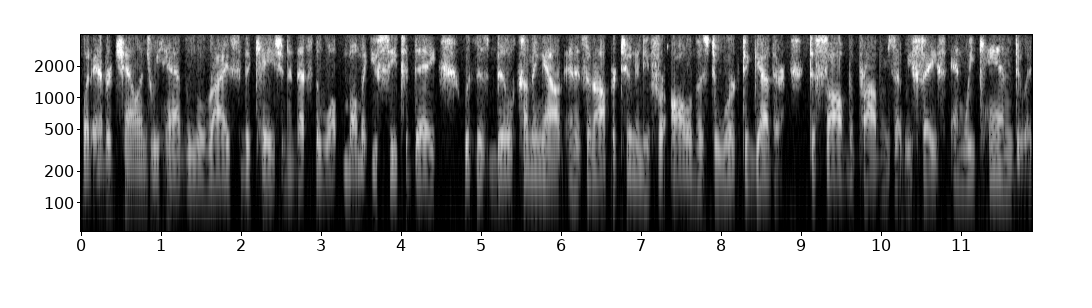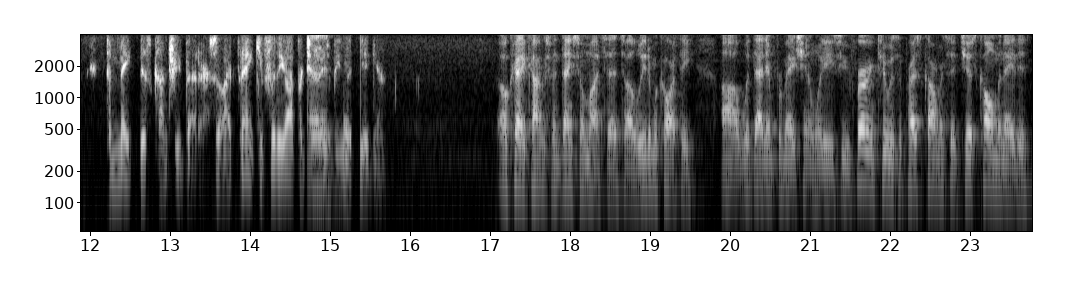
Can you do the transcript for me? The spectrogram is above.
Whatever challenge we have, we will rise to the occasion, and that's the moment you see today with this bill coming out. And it's an opportunity for all of us to work together to solve the problems that we face, and we can do it to make this country better. So I thank you for the opportunity to be with you again. Okay, Congressman, thanks so much. That's uh, Leader McCarthy uh, with that information. And what he's referring to is the press conference that just culminated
